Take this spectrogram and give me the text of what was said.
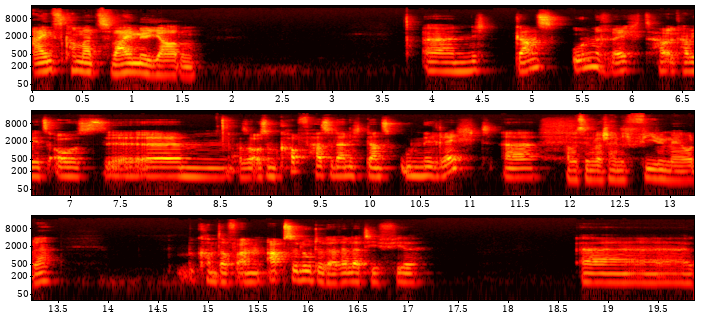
1,2 Milliarden. Äh, nicht ganz unrecht, habe hab ich jetzt aus, ähm, also aus dem Kopf hast du da nicht ganz unrecht. Äh, Aber es sind wahrscheinlich viel mehr, oder? kommt auf an, absolut oder relativ viel. Äh,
